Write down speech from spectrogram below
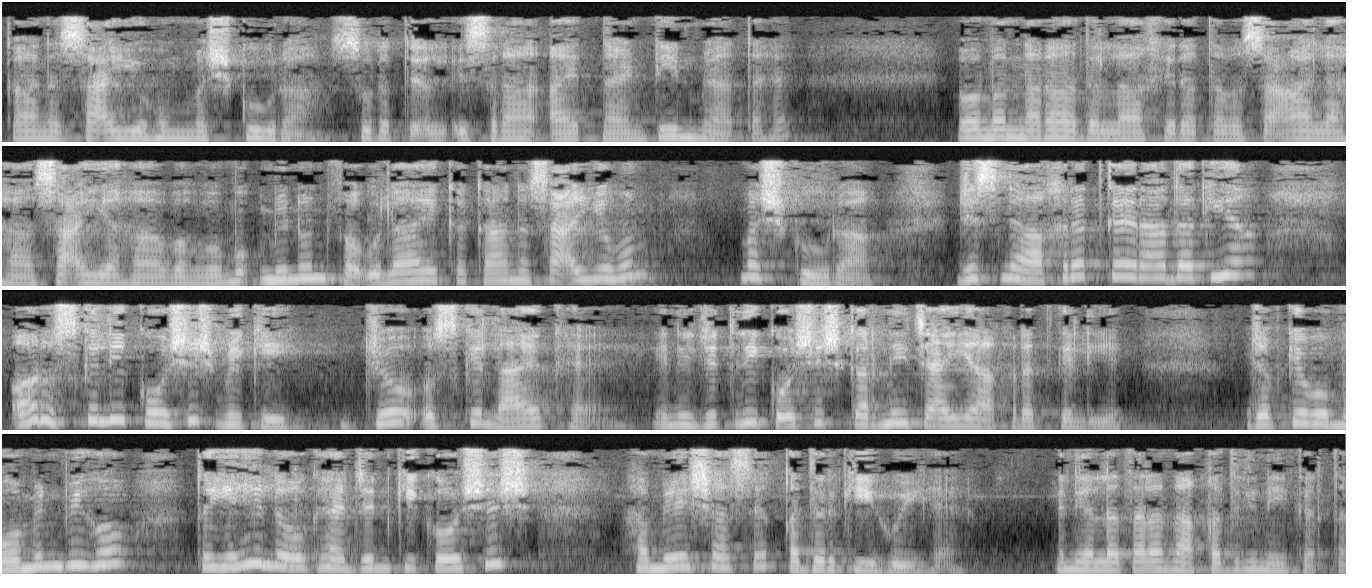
کان سائیہم مشکورا سورت الاسراء آیت 19 میں آتا ہے۔ ومن نراد الاخرة وسعى لها سعيها وهو مؤمن فاولئك كان سعيهم مشکورا جس نے آخرت کا ارادہ کیا اور اس کے لیے کوشش بھی کی جو اس کے لائق ہے یعنی جتنی کوشش کرنی چاہیے آخرت کے لیے۔ جبکہ وہ مومن بھی ہو، تو یہی لوگ ہیں جن کی کوشش ہمیشہ سے قدر کی ہوئی ہے۔ یعنی اللہ تعالیٰ ناقدری نہیں کرتا۔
